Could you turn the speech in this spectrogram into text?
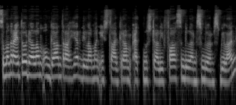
Sementara itu, dalam unggahan terakhir di laman Instagram at Musdalifah999,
